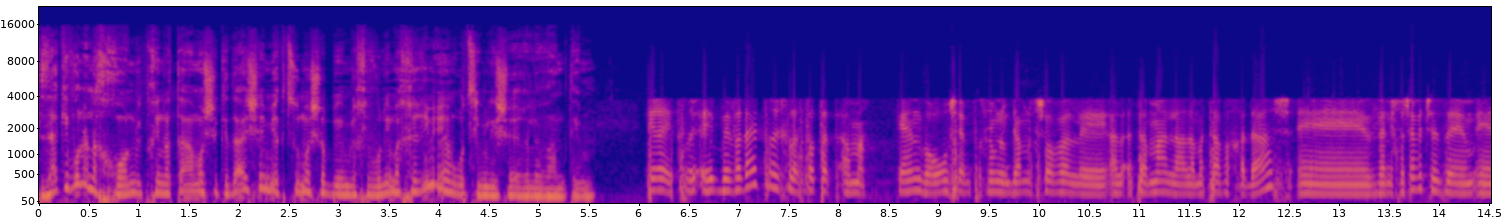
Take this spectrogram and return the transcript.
זה הכיוון הנכון מבחינתם, או שכדאי שהם יקצו משאבים לכיוונים אחרים אם הם רוצים להישאר רלוונטיים? תראה, בוודאי צריך לעשות התאמה. כן? ברור שהם צריכים גם לחשוב על, אה, על התאמה למצב החדש, אה, ואני חושבת שזה אה,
